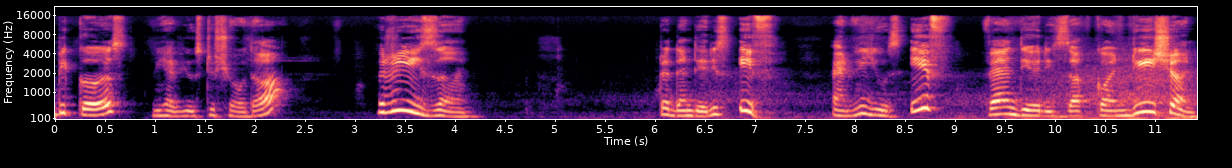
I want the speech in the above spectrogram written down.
Because we have used to show the reason. But then there is if and we use if when there is a condition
